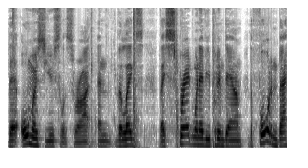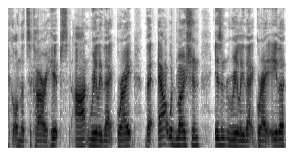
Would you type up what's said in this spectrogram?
they're almost useless, right? And the legs they spread whenever you put him down. The forward and back on the Takara hips aren't really that great. The outward motion isn't really that great either.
